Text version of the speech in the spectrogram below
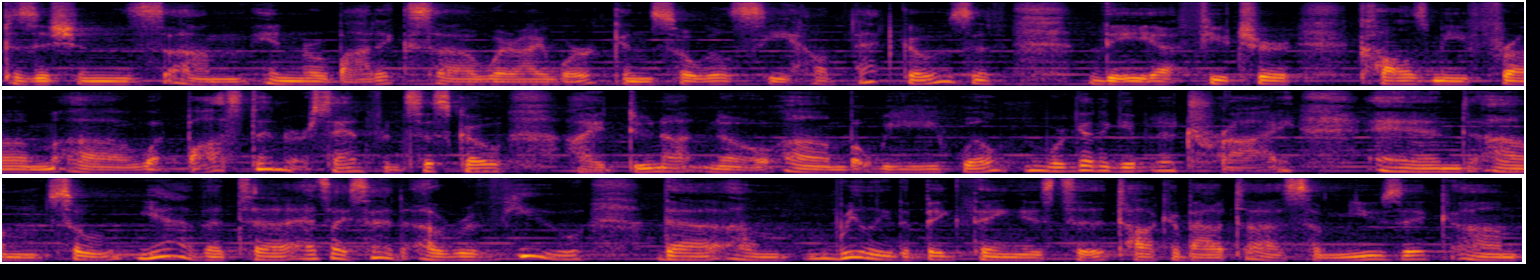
positions um, in robotics uh, where I work, and so we'll see how that goes. If the uh, future calls me from what Boston or San Francisco. Francisco. I do not know, um, but we will. We're going to give it a try. And um, so, yeah, that uh, as I said, a review. The um, really the big thing is to talk about uh, some music, um,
